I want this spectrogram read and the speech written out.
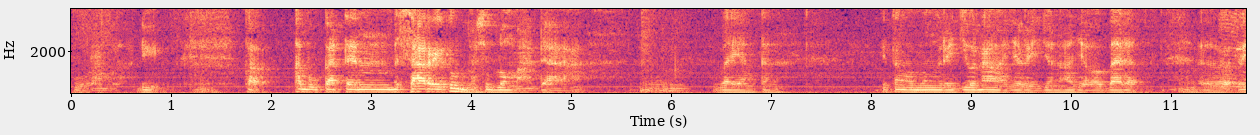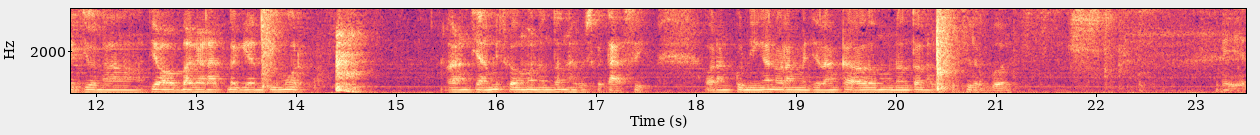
kurang lah di ka- kabupaten besar itu masih belum ada. Bayangkan kita ngomong regional aja regional Jawa Barat, Eh, regional Jawa Barat bagian timur. orang Ciamis kalau mau nonton harus ke Tasik. Orang Kuningan, orang Majalengka kalau mau nonton harus ke Cirebon. Iya.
